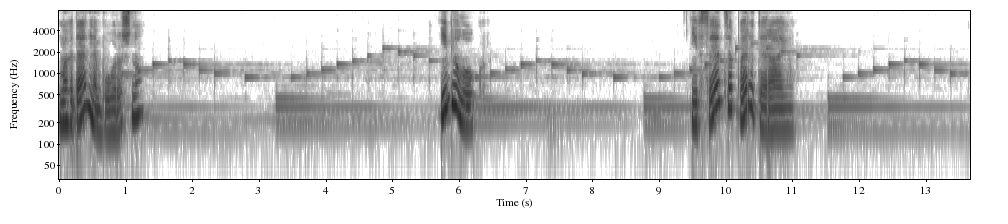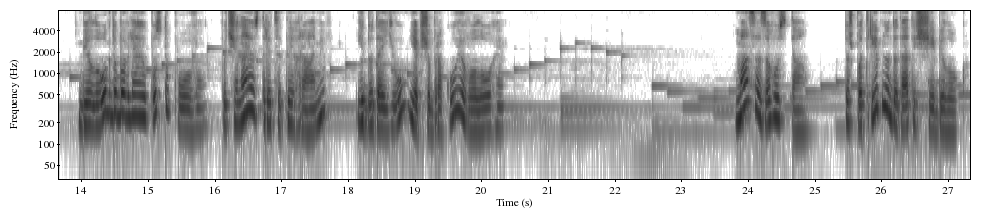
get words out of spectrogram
мигдальне борошно і білок. І все це перетираю. Білок додаю поступово. Починаю з 30 грамів і додаю, якщо бракує вологи. Маса загуста, тож потрібно додати ще білок.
